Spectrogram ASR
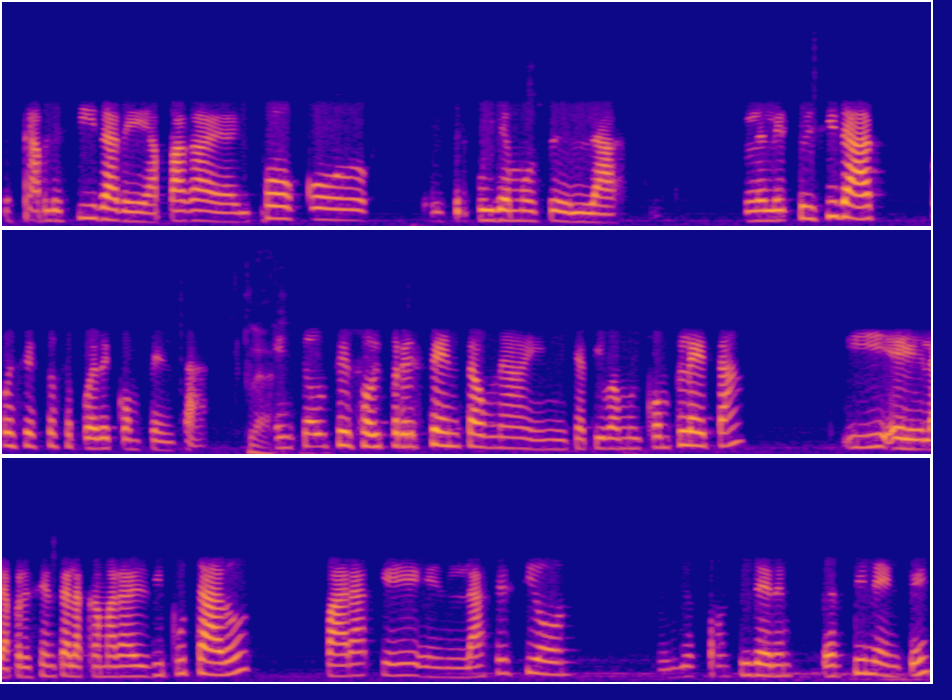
establecida de apaga el foco, este, cuidemos de la, electricidad, pues esto se puede compensar. Entonces hoy presenta una iniciativa muy completa y eh, la presenta a la Cámara de Diputados para que en la sesión ellos consideren pertinente,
